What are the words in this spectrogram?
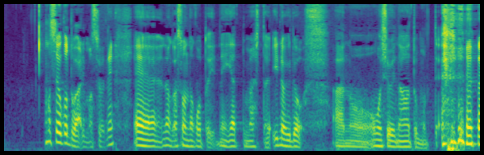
そういうことはありますよね。えー、なんかそんなことね、やってました。いろいろ、あの、面白いなと思って。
